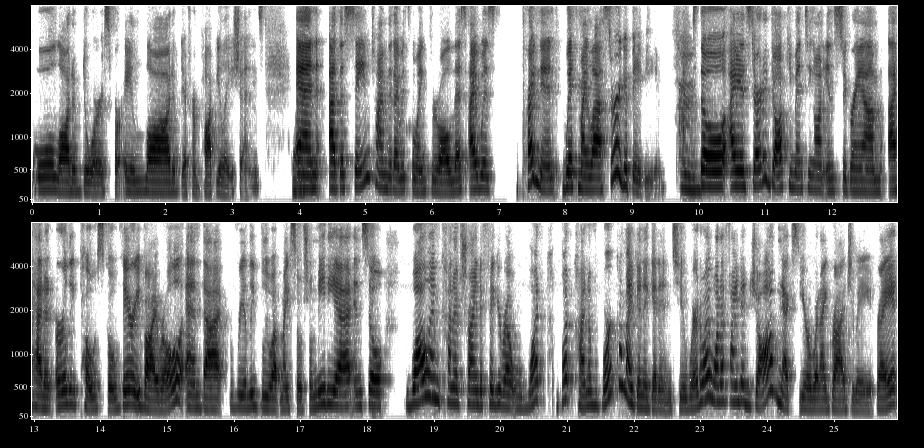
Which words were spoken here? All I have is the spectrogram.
whole lot of doors for a lot of different populations. Yeah. And at the same time that I was going through all this, I was pregnant with my last surrogate baby. Mm. So I had started documenting on Instagram. I had an early post go very viral, and that really blew up my social media. And so while I'm kind of trying to figure out what what kind of work am I going to get into? Where do I want to find a job next year when I graduate, right?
